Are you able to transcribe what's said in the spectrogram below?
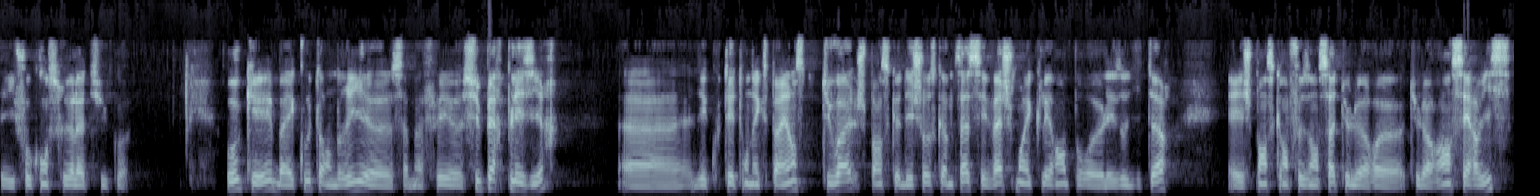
il faut construire là-dessus, quoi. Ok, bah écoute Andri, ça m'a fait super plaisir d'écouter ton expérience. Tu vois, je pense que des choses comme ça, c'est vachement éclairant pour les auditeurs. Et je pense qu'en faisant ça, tu leur, tu leur rends service.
